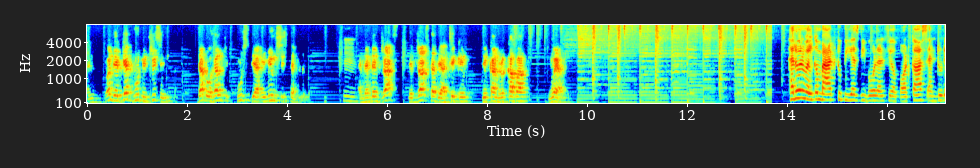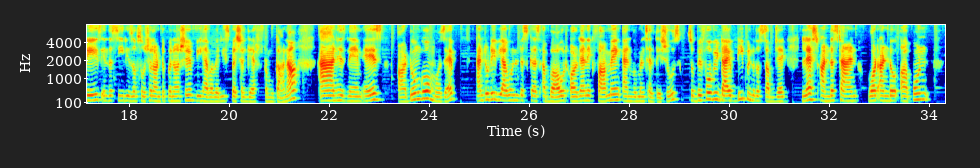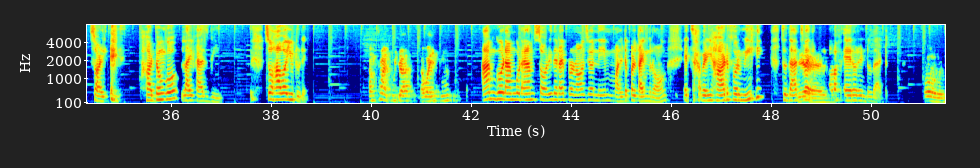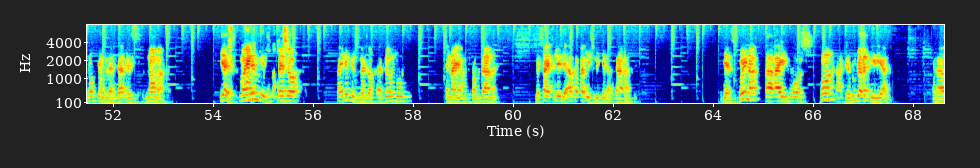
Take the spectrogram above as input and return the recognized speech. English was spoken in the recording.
And when they get good nutrition, that will help boost their immune system. Hmm. And then the drugs, the drugs that they are taking, they can recover well. Hello and welcome back to PSB Bold and Fear podcast. And today's in the series of social entrepreneurship, we have a very special guest from Ghana, and his name is Ardongo Mozeb. And today we are going to discuss about organic farming and women's health issues. So before we dive deep into the subject, let's understand what under uh, upon sorry Ardongo life has been. So how are you today? I'm fine, Pooja. How are you too? I'm good, I'm good, and I'm sorry that I pronounce your name multiple times wrong. It's very hard for me. So that's why there's a lot of error into that. Oh, no problem. That is normal. Yes, my Thank name is so. Mezo. My name is Mezob Adongo, and I am from Ghana, precisely the Upper East region of Ghana. Yes, growing up, I was born at a rural area, and I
